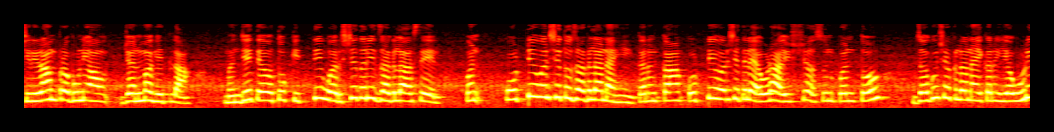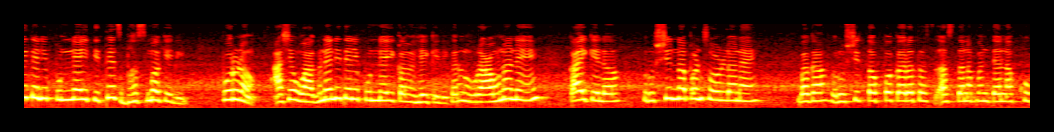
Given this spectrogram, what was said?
श्रीराम प्रभूने जन्म घेतला. म्हणजे तेव्हा तो किती वर्ष तरी जगला असेल पण कोटी वर्ष तो जगला नाही. कारण का? कोटी वर्ष त्याला एवढं आयुष्य असून पण तो जगू शकला नाही. कारण एवढी त्यांनी पुण्याई तिथेच भस्म केली. पूर्ण अशा वागण्याने त्यांनी पुण्याई क हे केली. कारण रावणाने काय केलं? ऋषींना पण सोडलं नाही. बघा ऋषी तप करत अस असताना पण त्यांना खूप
